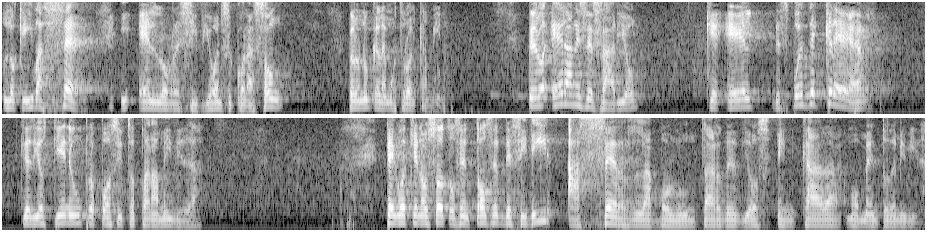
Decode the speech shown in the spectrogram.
lo que iba a ser, y él lo recibió en su corazón, pero nunca le mostró el camino. Pero era necesario que él, después de creer que Dios tiene un propósito para mi vida, tengo que nosotros entonces decidir hacer la voluntad de Dios en cada momento de mi vida.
